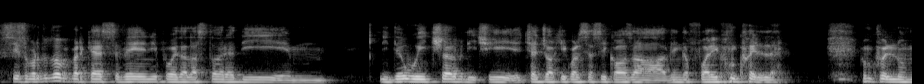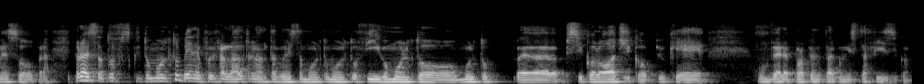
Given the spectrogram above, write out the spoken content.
Sì, soprattutto perché se vieni poi dalla storia di di The Witcher dici, cioè giochi qualsiasi cosa venga fuori con quelle con quel nome sopra. Però è stato scritto molto bene, poi fra l'altro è un antagonista molto molto figo, molto, molto eh, psicologico più che un vero e proprio antagonista fisico.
